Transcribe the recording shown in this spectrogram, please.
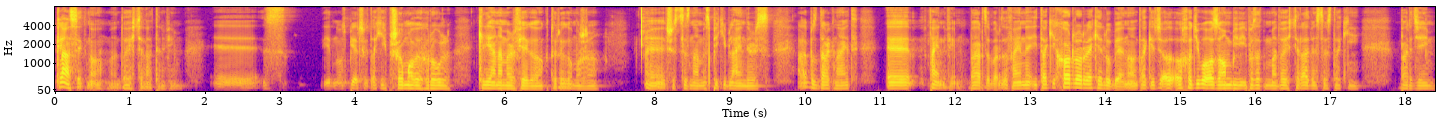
klasyk, no, 20 lat ten film. Z jedną z pierwszych takich przełomowych ról Kiliana Murphy'ego, którego może wszyscy znamy z Peaky Blinders albo z Dark Knight. Y, fajny film, bardzo, bardzo fajny. I taki horror, jakie lubię. No, takie, chodziło o zombie i poza tym ma 20 lat, więc to jest taki bardziej...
